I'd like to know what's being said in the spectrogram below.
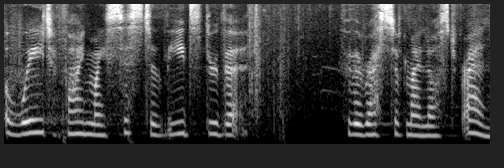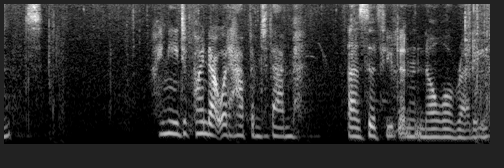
A way to find my sister leads through the... through the rest of my lost friends. I need to find out what happened to them. As if you didn't know already.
